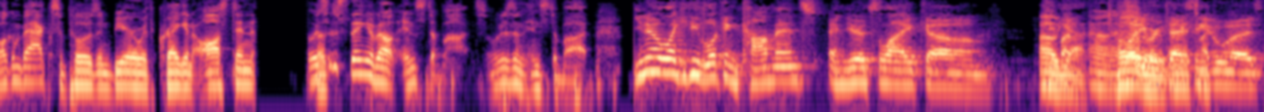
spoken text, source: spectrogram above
Welcome back to Pillows and Beer with Craig and Austin. What's That's- this thing about Instabots? What is an Instabot? You know, like if you look in comments and you're, it's like, um, Oh my yeah, uh, buddy were texting like- who was,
